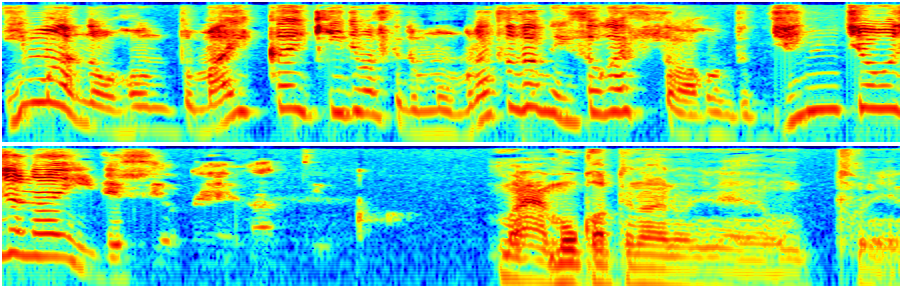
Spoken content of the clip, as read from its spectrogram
今の本当毎回聞いてますけど、もう村田さんの忙しさは本当尋常じゃないですよね。なん。まあ、儲かってないのにね、本当にね、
